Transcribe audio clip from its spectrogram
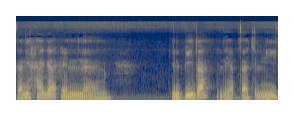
تاني حاجة ال ال B ده اللي هي بتاعت ال knee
